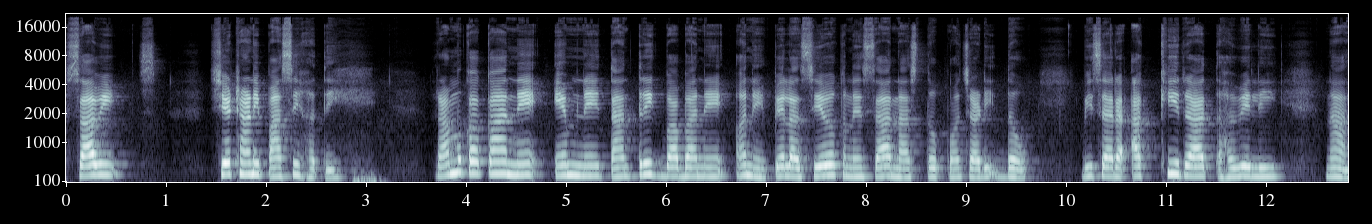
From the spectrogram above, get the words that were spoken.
સાવી શેઠાણી પાસે હતી. રામુ કાકા એમને તાંત્રિક બાબાને અને પેલા સેવકને સા નાસ્તો પહોંચાડી દઉં. બિસારા આખી રાત હવેલીના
